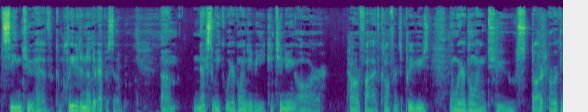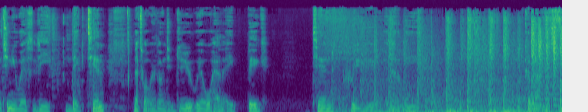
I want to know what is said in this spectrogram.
seemed to have completed another episode. Um, next week, we are going to be continuing our Power 5 conference previews, and we are going to start or continue with the Big Ten. That's what we're going to do. We will have a Big 10 preview, and that'll be coming out next week.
